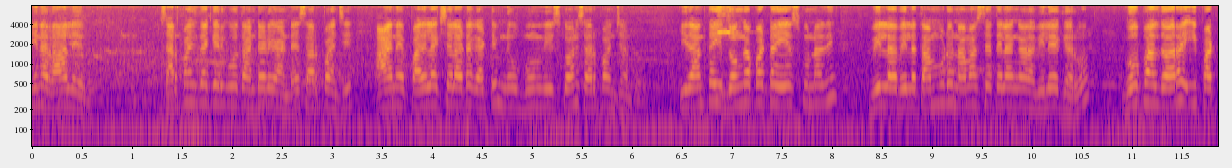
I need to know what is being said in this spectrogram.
ఈయన రాలేదు. సర్పంచ్ దగ్గరికి పోతే అంటాడు అంటే సర్పంచ్ ఆయన పది లక్షలు అట కట్టి నువ్వు భూమి తీసుకొని సర్పంచ్ అంటాడు. ఇదంతా ఈ దొంగ పట్ట వేసుకున్నది వీళ్ళ వీళ్ళ తమ్ముడు నమస్తే తెలంగాణ విలేకరు గోపాల్ ద్వారా ఈ పట్ట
